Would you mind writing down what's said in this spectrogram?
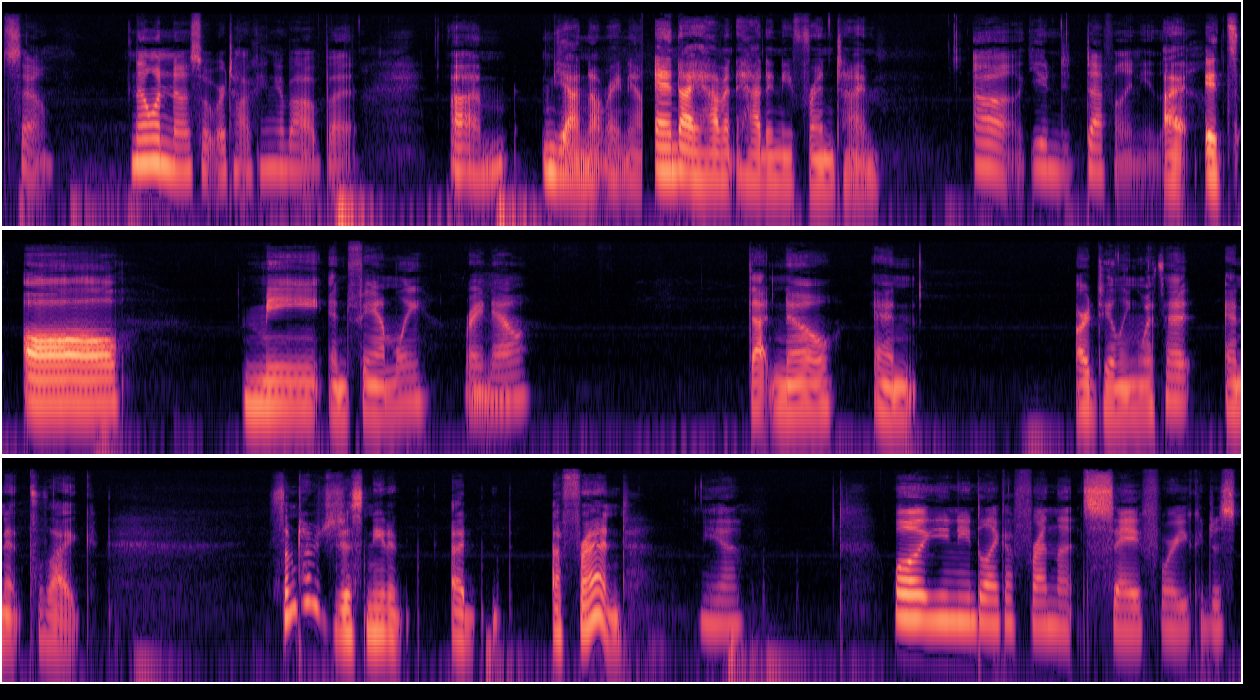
so no one knows what we're talking about but Um yeah, not right now. And I haven't had any friend time. oh you definitely need that I it's all me and family right Mhm. now that know and are dealing with it and it's like Sometimes you just need a a, a friend. Yeah. Well, you need like a friend that's safe where you could just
